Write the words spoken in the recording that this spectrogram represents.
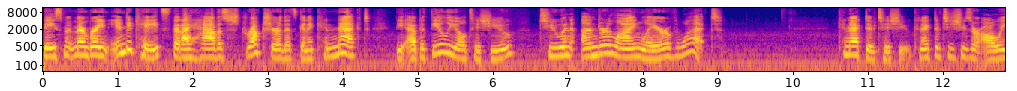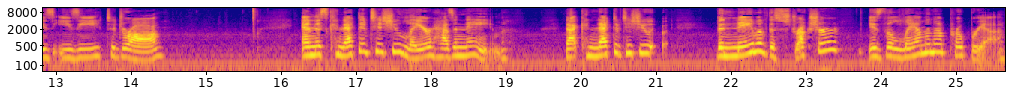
Basement membrane indicates that I have a structure that's going to connect the epithelial tissue to an underlying layer of what? Connective tissue. Connective tissues are always easy to draw. And this connective tissue layer has a name. That connective tissue, the name of the structure is the lamina propria.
